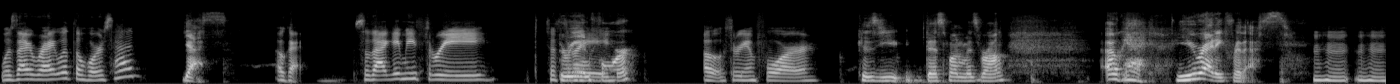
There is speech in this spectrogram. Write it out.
Was I right with the horse head? Yes. Okay. So that gave me three to Three, three, and four. Oh, three and four. Because you this one was wrong. Okay, you ready for this? Mm-hmm, mm-hmm.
